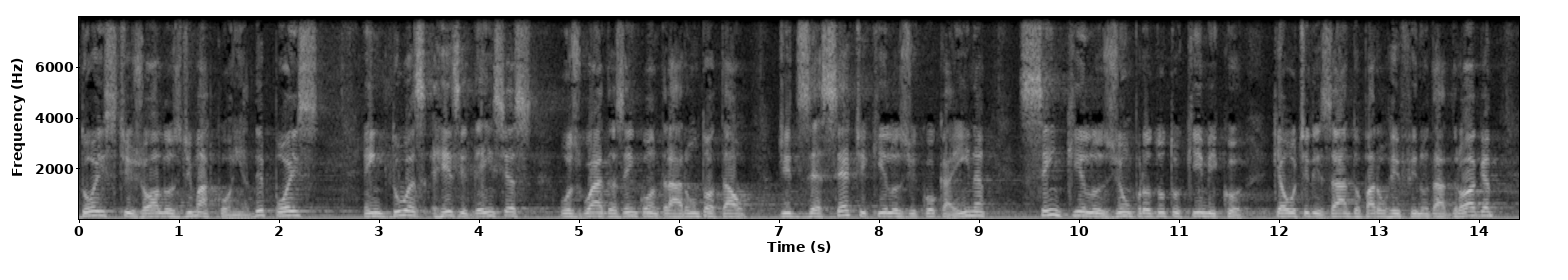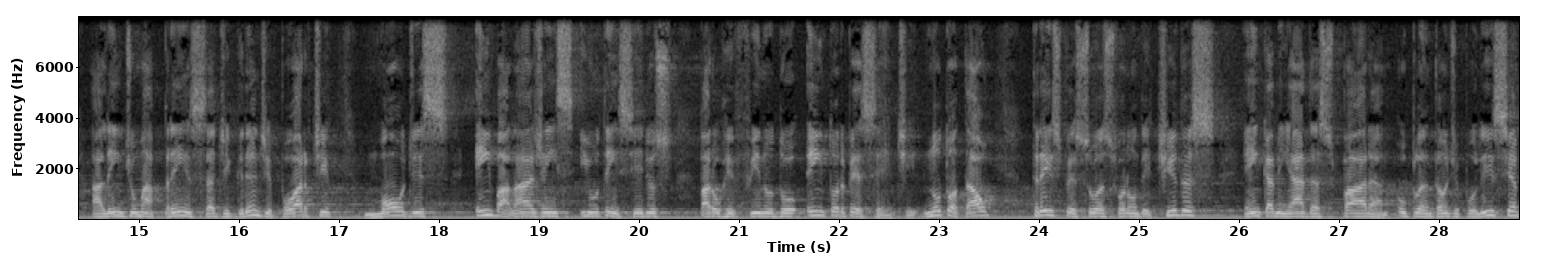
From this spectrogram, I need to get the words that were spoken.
dois tijolos de maconha. Depois, em duas residências, os guardas encontraram um total de 17 quilos de cocaína, 100 quilos de um produto químico que é utilizado para o refino da droga, além de uma prensa de grande porte, moldes, embalagens e utensílios para o refino do entorpecente. No total, três pessoas foram detidas, encaminhadas para o plantão de polícia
